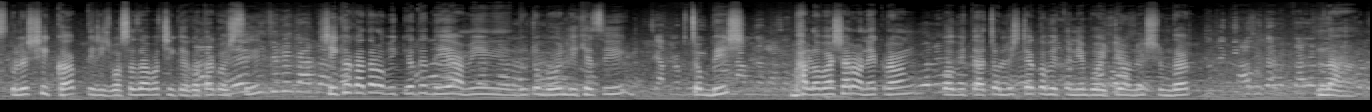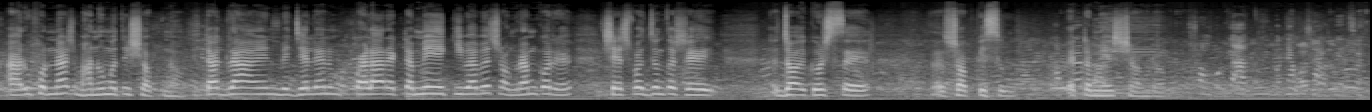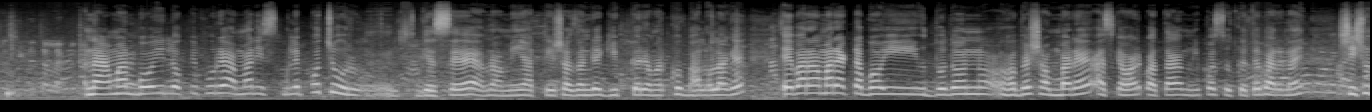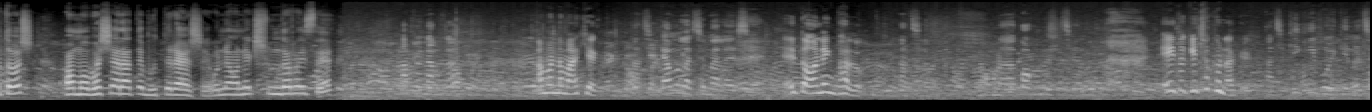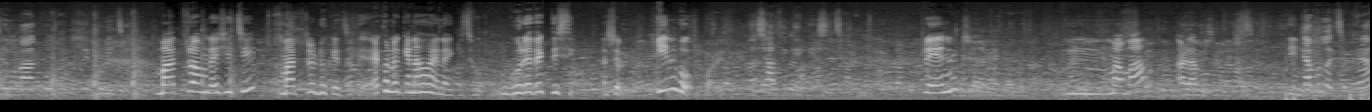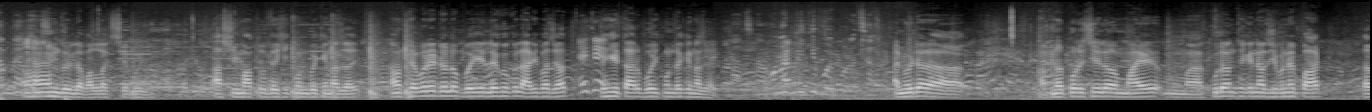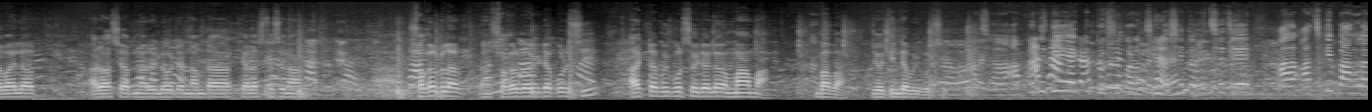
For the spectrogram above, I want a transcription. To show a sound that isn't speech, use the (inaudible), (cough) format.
স্কুলের শিক্ষক তিরিশ বছর যাবৎ শিক্ষকতা করছি। শিক্ষকতার অভিজ্ঞতা দিয়ে আমি দুটো বই লিখেছি। চব্বিশ ভালোবাসার অনেক রং কবিতা চল্লিশটা কবিতা নিয়ে বইটি অনেক সুন্দর। না আর উপন্যাস ভানুমতির স্বপ্ন। একটা গ্রাম জেলের পাড়ার একটা মেয়ে কীভাবে সংগ্রাম করে শেষ পর্যন্ত সেই জয় করছে সব কিছু একটা মেয়ের সংগ্রাম? না আমার বই লক্ষ্মীপুরে আমার স্কুলে প্রচুর গেছে। আর আমি আত্মীয় স্বজনকে গিফট করে আমার খুব ভালো লাগে। এবার আমার একটা বই উদ্বোধন হবে সোমবারে। আজকে হওয়ার কথা আমি প্রস্তুত করতে পারে নাই। শিশুতোষ অমাবস্যা রাতে ভূতেরা আসে। মানে অনেক সুন্দর হয়েছে। আপনার নামটা? আমার নাম আখিয়া আচ্ছা কেমন লাগছে মেলা এসে? এই তো অনেক ভালো। আচ্ছা কখন এসেছেন? এই তো কিছুক্ষণ আগে। আচ্ছা কি কি বই কিনেছেন বা কোথা থেকে ঘুরেছেন মাত্র আমরা এসেছি মাত্র ঢুকেছি। এখনও কেনা হয় না কিছু। ঘুরে দেখতেছি আসলে কিনবো পরে। সাথে কে কে এসেছে? ফ্রেন্ড মামা আর আমি। কেমন লাগছে ভাইয়া? আলহামদুলিল্লাহ ভালো লাগছে বই। আসি মাত্র দেখি কোন বই কেনা যায়। আমার ফেভারিট হলো বই লেখক হলো আরিবাজাত দেখি তার বই কোনটা কেনা যায়। আচ্ছা ওনার কি কি বই পড়েছেন? আমি ওইটা আপনার পড়েছিল মায়ের কুরআন থেকে নেওয়া জীবনের পাঠ। তারপর হলো আরও আছে আপনার হলো ওইটার নামটা খেয়াল আসতেছে না। সকালবেলা হ্যাঁ, সকালবেলা ওইটা পড়েছি। আরেকটা বই পড়ছি ওইটা হলো মা মা বাবা যে ওই তিনটা বই পড়ছি। আচ্ছা আপনাদেরকে একটা প্রশ্ন করা ছিল সেটা হচ্ছে যে আজকে বাংলা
